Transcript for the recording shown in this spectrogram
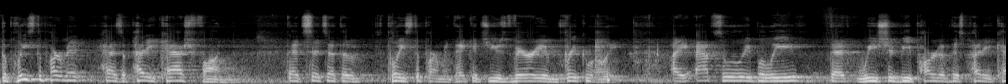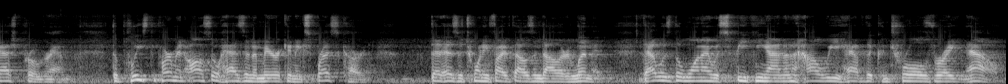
the police department has a petty cash fund that sits at the police department that gets used very infrequently. I absolutely believe that we should be part of this petty cash program. The police department also has an American Express card that has a $25,000 limit. That was the one I was speaking on on how we have the controls right now.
